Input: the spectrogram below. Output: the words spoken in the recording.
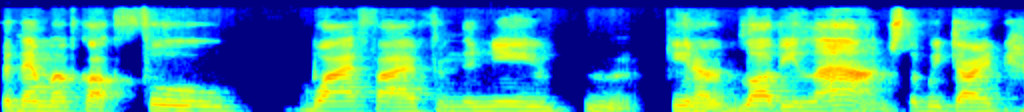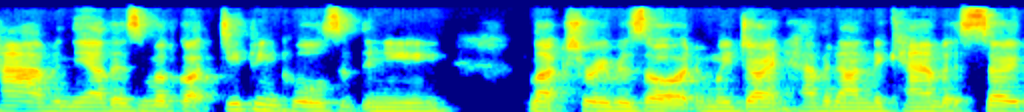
but then we've got full Wi-Fi from the new, you know, lobby lounge that we don't have in the others, and we've got dipping pools at the new luxury resort, and we don't have it under canvas. So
